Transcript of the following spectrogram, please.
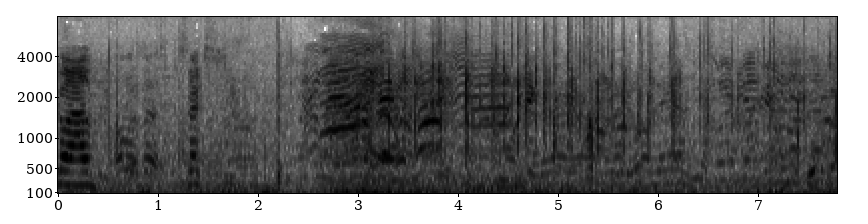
go, Adam. Six. Hey,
